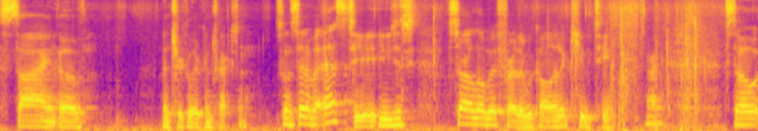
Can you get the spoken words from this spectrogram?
sign of ventricular contraction. So instead of a ST, you just start a little bit further. We call it a QT. All right. So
